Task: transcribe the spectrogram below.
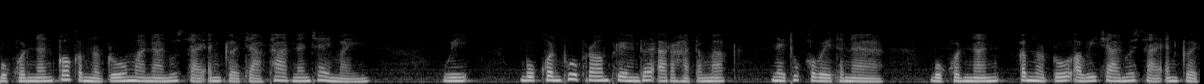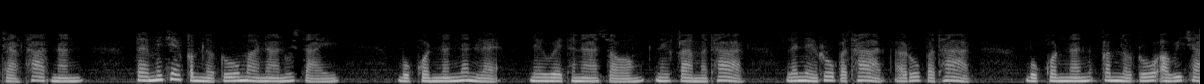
บุคคลนั้นก็กำหนดรู้มานานุสัยอันเกิดจากธาตุนั้นใช่ไหม วิ บุคคลผู้พร้อมเพรียงด้วยอรหัตมรัก ในทุกขเวทนา บุคคลนั้นกำหนดรู้อวิชานุสัยอันเกิดจากธาตุนั้น แต่ไม่ใช่กำหนดรู้มานานุสัย บุคคลนั้นนั่นแหละ ในเวทนาสองในกามธาตุและในรูปธาตุอรูปธาตุบุคคลนั้นกำหนดรู้อวิชา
